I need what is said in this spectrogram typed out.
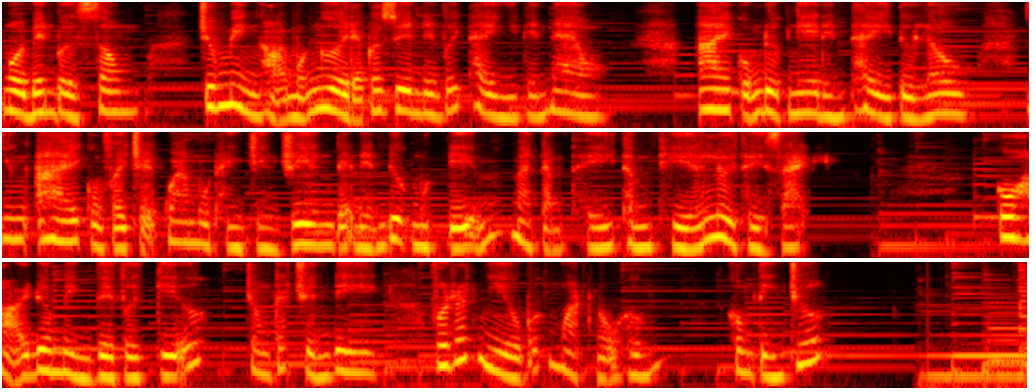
Ngồi bên bờ sông, chúng mình hỏi mỗi người đã có duyên đến với thầy như thế nào. Ai cũng được nghe đến thầy từ lâu, nhưng ai cũng phải trải qua một hành trình riêng để đến được một điểm mà cảm thấy thấm thía lời thầy dạy. Câu hỏi đưa mình về với ký ức trong các chuyến đi với rất nhiều bước ngoặt ngẫu hứng, không tính trước. thank you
